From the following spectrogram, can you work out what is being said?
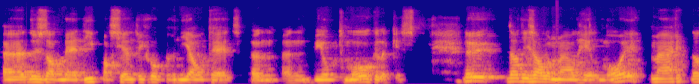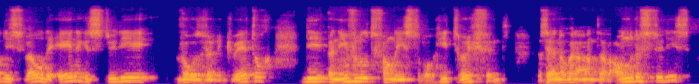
Uh, dus dat bij die patiëntengroep er niet altijd een, een biopt mogelijk is. Nu, dat is allemaal heel mooi, maar dat is wel de enige studie voor zover ik weet toch, die een invloed van de histologie terugvindt. Er zijn nog een aantal andere studies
